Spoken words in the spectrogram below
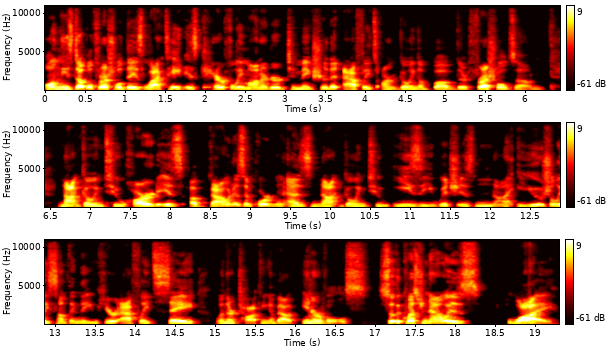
On these double threshold days, lactate is carefully monitored to make sure that athletes aren't going above their threshold zone. Not going too hard is about as important as not going too easy, which is not usually something that you hear athletes say when they're talking about intervals. So the question now is why?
